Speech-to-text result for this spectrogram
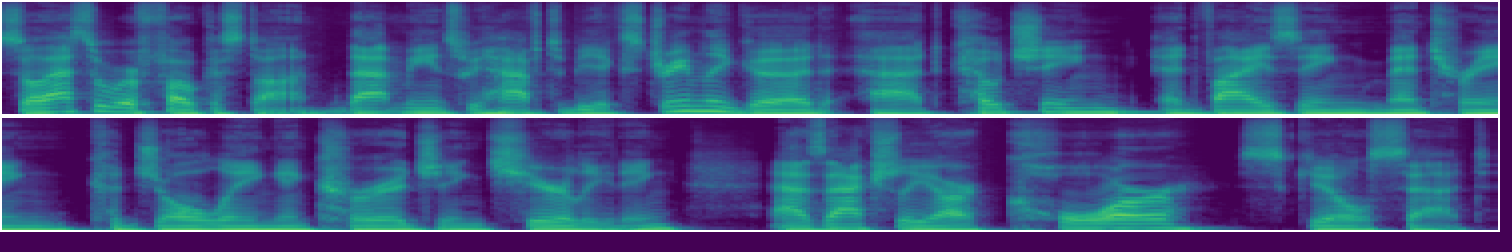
So that's what we're focused on. That means we have to be extremely good at coaching, advising, mentoring, cajoling, encouraging, cheerleading as actually our core skill set.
